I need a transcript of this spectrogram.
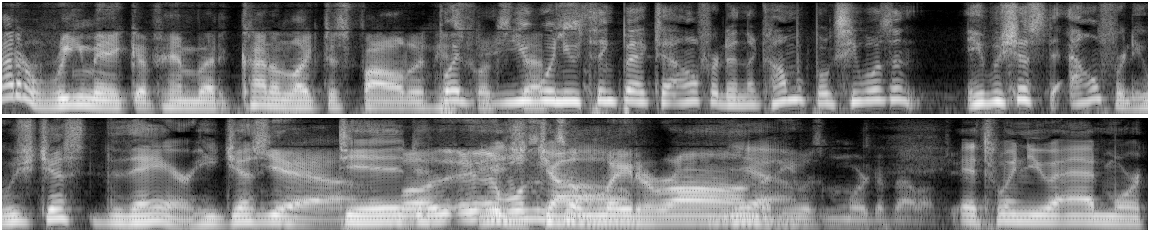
not a remake of him, but kind of like just followed in his But footsteps. you, when you think back to Alfred in the comic books, he wasn't. He was just Alfred. He was just there. He just yeah, did. well, it, it wasn't job. until later on Yeah. that he was more developed. It's when you add more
